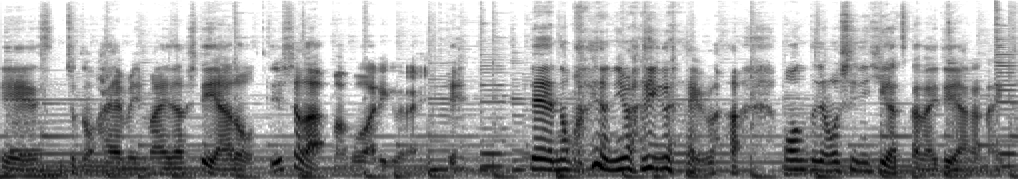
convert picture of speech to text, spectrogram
えー、ちょっと早めに前倒してやろうっていう人がまあ5割ぐらいいて、で、残りの2割ぐらいは、本当に推しに火がつかないとやらない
